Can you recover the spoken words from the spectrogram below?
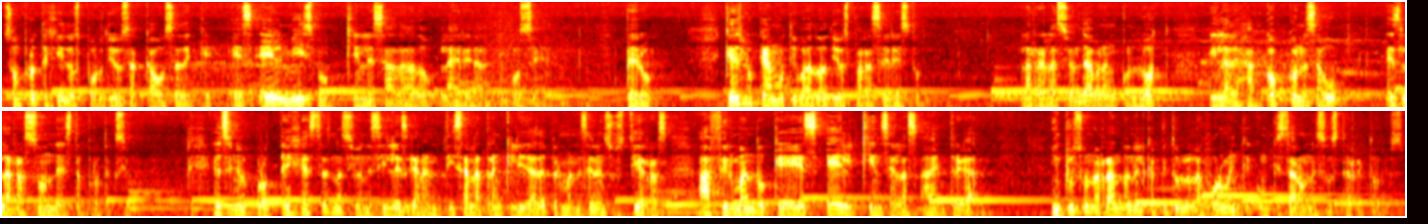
son protegidos por Dios a causa de que es Él mismo quien les ha dado la heredad que poseen. Pero, ¿qué es lo que ha motivado a Dios para hacer esto? La relación de Abraham con Lot y la de Jacob con Esaú es la razón de esta protección. El Señor protege a estas naciones y les garantiza la tranquilidad de permanecer en sus tierras, afirmando que es Él quien se las ha entregado, incluso narrando en el capítulo la forma en que conquistaron esos territorios.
